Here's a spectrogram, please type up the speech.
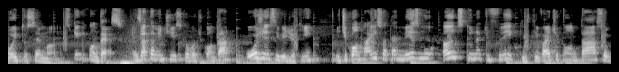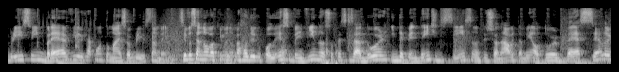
oito semanas? O que, que acontece? É exatamente isso que eu vou te contar hoje nesse vídeo aqui e te contar isso até mesmo antes do Netflix, que vai te contar sobre isso em breve. Eu já conto mais sobre isso também. Se você é novo aqui, meu nome é Rodrigo Polesso, bem-vindo. Eu sou pesquisador independente de ciência nutricional e também autor best-seller.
